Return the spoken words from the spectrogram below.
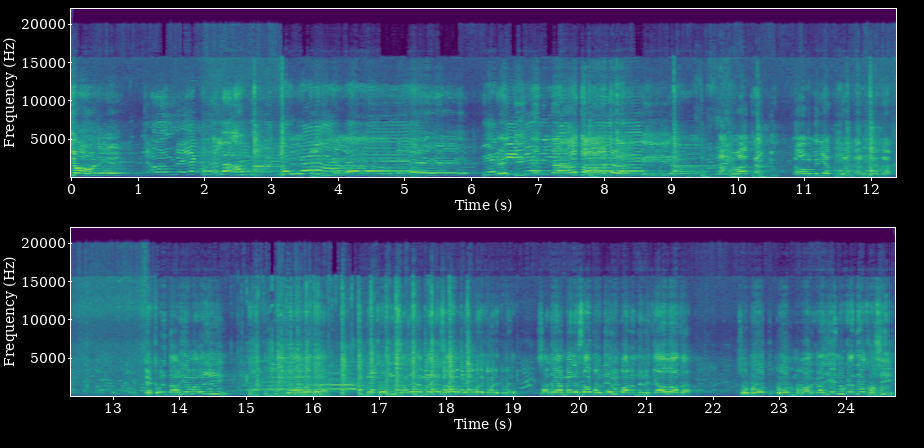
ਜੋੜੇ। ਚੌੜੇ ਗੁਲਾਮ ਗਈਆਂ ਵੇ ਬੇਟੀ ਤੇਰੀਆਂ ਦਾਦੀਆਂ ਧੰਨਵਾਦ ਥੈਂਕ ਯੂ ਲਓ ਹੁਣ ਮੇਰੀਆਂ ਧੀਆਂ ਤਾਲੀਆਂ ਮੈਂ ਇੱਕ ਵਾਰੀ ਤਾੜੀਆਂ ਮਾਰੋ ਜੀ। ਕੀ ਬਾਤ ਹੈ। ਦੇਖੋ ਜੀ ਸਾਡੇ ਐਮਐਲਏ ਸਾਹਿਬ ਇੱਕ ਮਿੰਟ ਇੱਕ ਮਿੰਟ ਇੱਕ ਮਿੰਟ। ਸਾਡੇ ਐਮਐਲਏ ਸਾਹਿਬ ਬੋਲੀਆਂ ਵੀ ਪਾ ਲੈਂਦੇ ਨੇ। ਕੀ ਬਾਤ ਹੈ। ਸੋ ਬਹੁਤ ਬਹੁਤ ਮੁਬਾਰਕਾਂ ਜੀ। ਇਹਨੂੰ ਕਹਿੰਦੇ ਆ ਖੁਸ਼ੀ।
